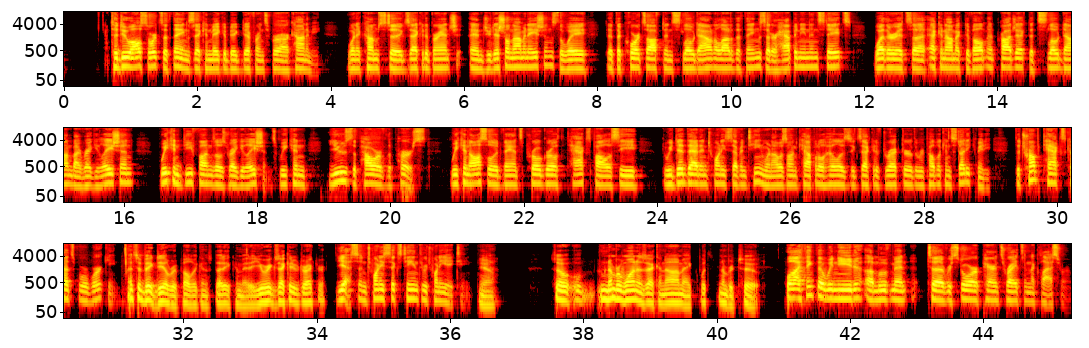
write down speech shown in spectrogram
to do all sorts of things that can make a big difference for our economy. When it comes to executive branch and judicial nominations, the way that the courts often slow down a lot of the things that are happening in states, whether it's an economic development project that's slowed down by regulation, we can defund those regulations. We can use the power of the purse. We can also advance pro growth tax policy. We did that in 2017 when I was on Capitol Hill as executive director of the Republican Study Committee. The Trump tax cuts were working. That's a big deal, Republican Study Committee. You were executive director? Yes, in 2016 through 2018. Yeah. So number one is economic. What's number two? Well, I think that we need a movement to restore parents' rights in the classroom.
